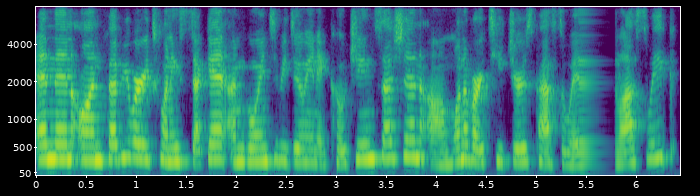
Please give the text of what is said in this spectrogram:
And then on february 22nd i'm going to be doing a coaching session. Um, one of our teachers passed away last week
